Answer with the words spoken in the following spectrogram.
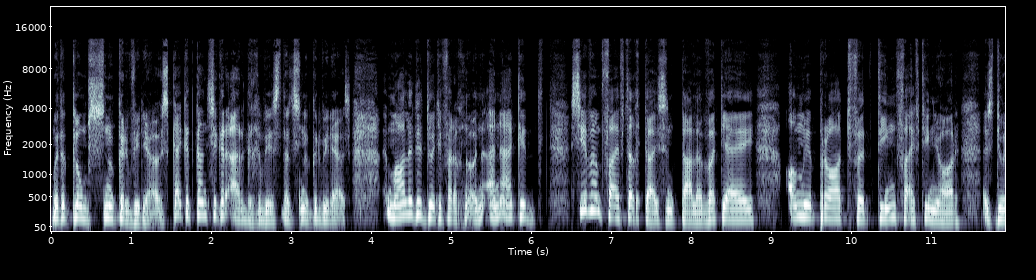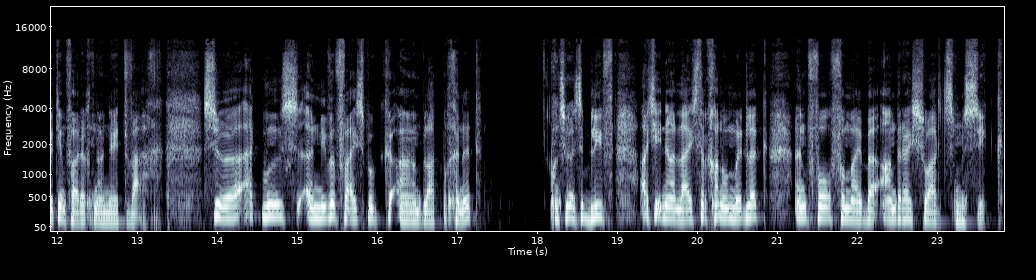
met 'n klomp snoekervideo's. Kyk, dit kan seker erger gewees het dat snoekervideo's. Maar hulle het dit doodgeverg nou en, en ek het 57000 pelle wat jy al mee praat vir 10, 15 jaar is doodeenvoudig nou net weg. So ek moes 'n nuwe Facebook um, blad begin het. En so asseblief, as jy nou luister, gaan onmiddellik en volg vir my by Andrei Swarts musiek.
